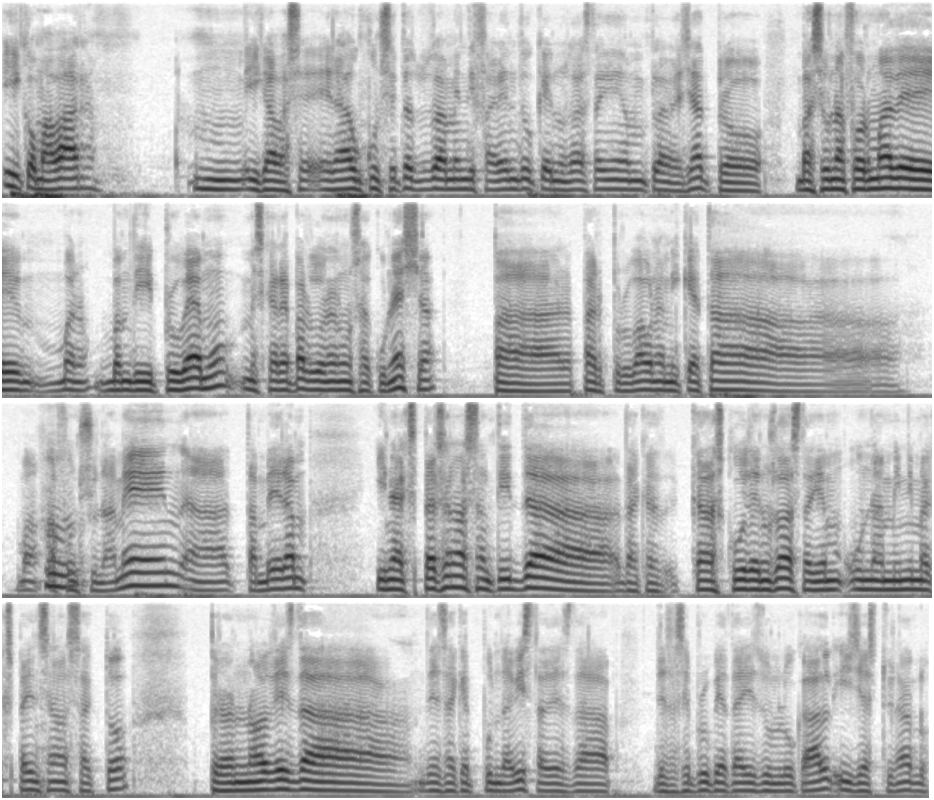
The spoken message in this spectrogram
i com a bar Mm, i que va ser, era un concepte totalment diferent del que nosaltres teníem planejat, però va ser una forma de, bueno, vam dir, provem-ho, més que res per donar-nos a conèixer, per, per provar una miqueta bueno, el mm. funcionament, eh, també érem inexperts en el sentit de, de que cadascú de nosaltres teníem una mínima experiència en el sector, però no des d'aquest de, des punt de vista, des de, des de ser propietaris d'un local i gestionar-lo.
